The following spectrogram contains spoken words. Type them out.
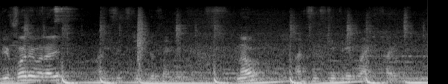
before your height, now? 153.5.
